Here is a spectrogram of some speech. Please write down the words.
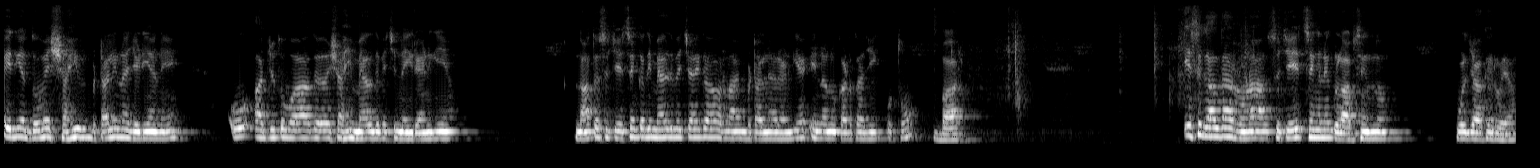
ਇਹਦੀਆਂ ਦੋਵੇਂ ਸ਼ਾਹੀ ਬਟਾਲੀਅਨਾਂ ਜਿਹੜੀਆਂ ਨੇ, ਉਹ ਅੱਜ ਤੋਂ ਬਾਅਦ ਸ਼ਾਹੀ ਮਹਿਲ ਦੇ ਵਿੱਚ ਨਹੀਂ ਰਹਿਣਗੀਆਂ। ਨਾ ਤਾਂ ਸੁਚੇਤ ਸਿੰਘ ਕਦੀ ਮਹਿਲ ਦੇ ਵਿੱਚ ਆਏਗਾ ਔਰ ਨਾ ਹੀ ਬਟਾਲੀਅਨਾਂ ਰਹਿਣਗੀਆਂ। ਇਹਨਾਂ ਨੂੰ ਕੱਢਤਾ ਜੀ ਉੱਥੋਂ ਬਾਹਰ। ਇਸ ਗੱਲ ਦਾ ਰੋਣਾ ਸੁਚੇਤ ਸਿੰਘ ਨੇ ਗੁਲਾਬ ਸਿੰਘ ਨੂੰ ਕੋਲ ਜਾ ਕੇ ਰੋਇਆ।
